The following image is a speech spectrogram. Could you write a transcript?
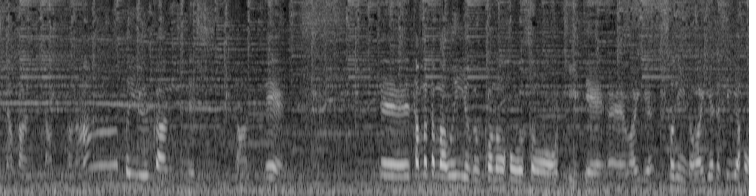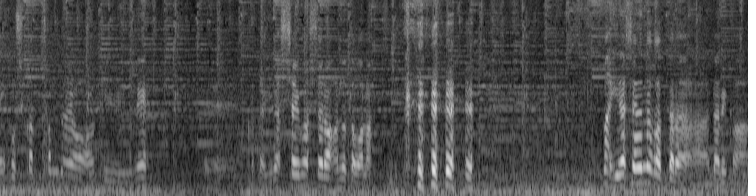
な感じだったなという感じでしたんで、えー、たまたま運よくこの放送を聞いて、えー、ワイヤソニーのワイヤレスイヤホン欲しかったんだよというね、えー、方いらっしゃいましたらあなたはラッキー。まあいらっしゃらなかったら誰か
